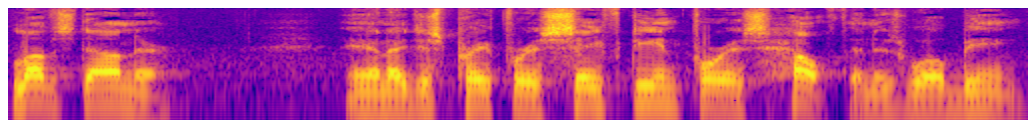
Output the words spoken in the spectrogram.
loves down there. And I just pray for his safety and for his health and his well being.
